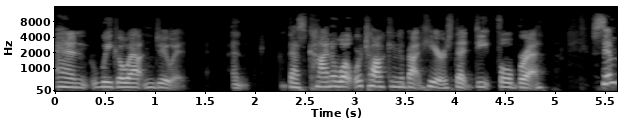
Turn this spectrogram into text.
And we go out and do it. And that's kind of what we're talking about here is that deep full breath. Sim-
